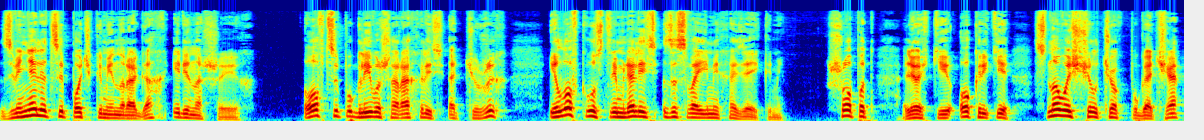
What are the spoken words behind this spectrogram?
звенели цепочками на рогах или на шеях. Овцы пугливо шарахались от чужих, и ловко устремлялись за своими хозяйками. Шепот, легкие окрики, снова щелчок пугача,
